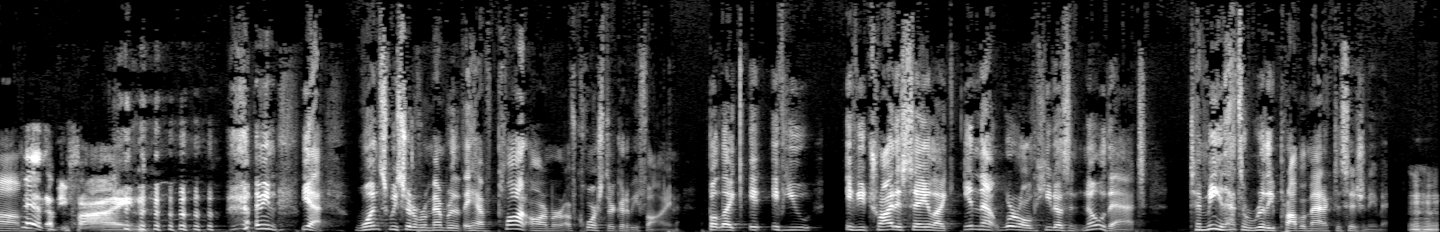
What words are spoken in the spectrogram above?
Um, yeah, they'll be fine. I mean, yeah. Once we sort of remember that they have plot armor, of course they're going to be fine. But like, if you if you try to say like in that world he doesn't know that, to me, that's a really problematic decision he made. Mm-hmm.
